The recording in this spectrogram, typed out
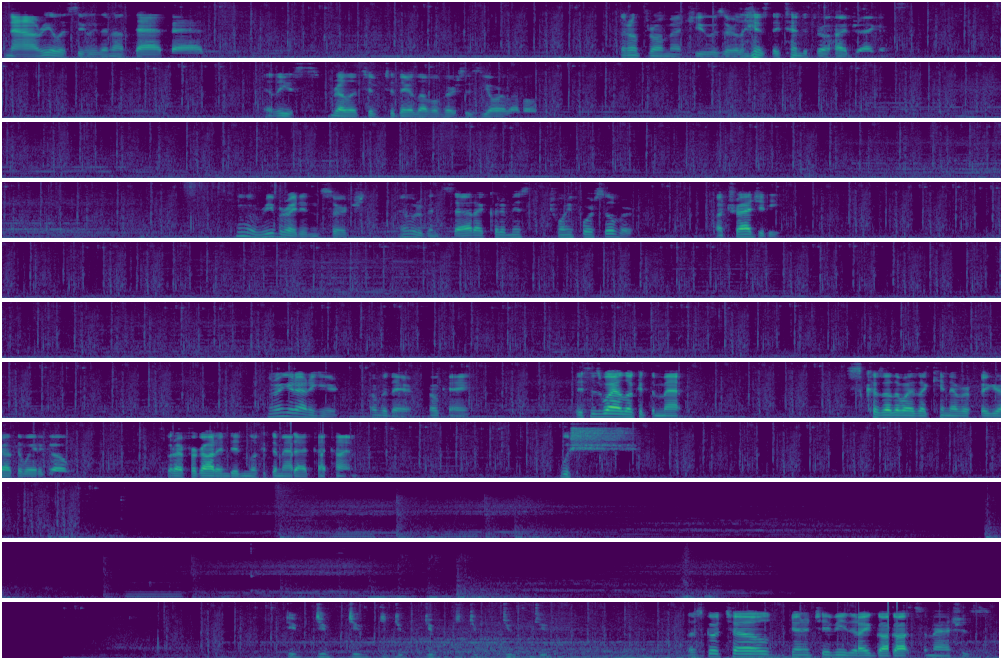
Nah, realistically they're not that bad. They don't throw them at you as early as they tend to throw High Dragons. At least relative to their level versus your level. Ooh, a Reaver I didn't search. That would have been sad. I could have missed 24 silver. A tragedy. Get out of here? Over there. Okay. This is why I look at the map. Because otherwise I can never figure out the way to go. But I forgot and didn't look at the map at that time. Whoosh. Let's go tell Genitivi that I got, got some ashes.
